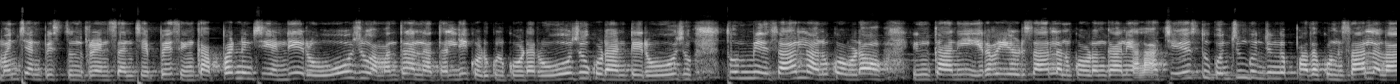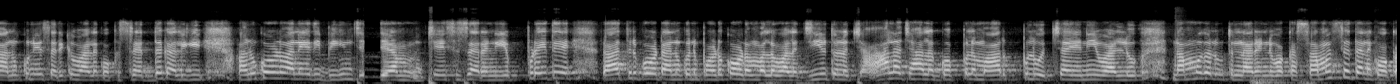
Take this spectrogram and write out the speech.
మంచి అనిపిస్తుంది ఫ్రెండ్స్ అని చెప్పేసి ఇంకా అప్పటి నుంచి అండి రోజు ఆ మంత్రాన్ని నా తల్లి కొడుకులు కూడా రోజు కూడా అంటే రోజు తొమ్మిది సార్లు అనుకోవడం కానీ ఇరవై ఏడు సార్లు అనుకోవడం కానీ అలా చేస్తూ కొంచెం కొంచెంగా పదకొండు సార్లు అలా అనుకునేసరికి వాళ్ళకి ఒక శ్రద్ధ కలిగి అనుకోవడం అనేది బిగించే చేసేసారని ఎప్పుడైతే రాత్రిపూట అనుకుని పడుకోవడం వల్ల వాళ్ళ జీవితంలో చాలా చాలా గొప్పల మార్పులు వచ్చాయని వాళ్ళు నమ్మగలుగుతున్నారండి. ఒక సమస్య తనకు ఒక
